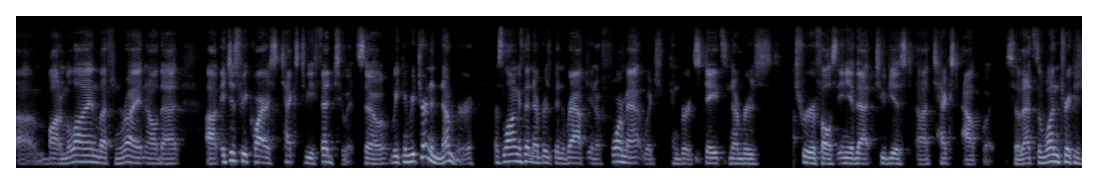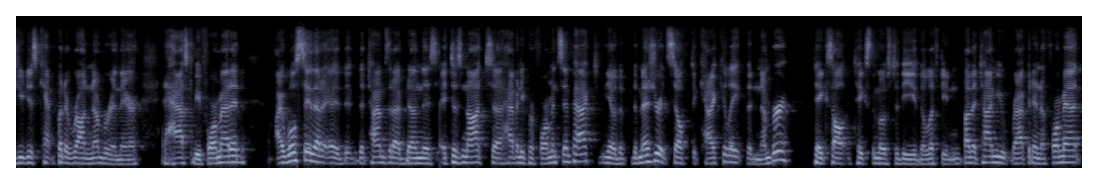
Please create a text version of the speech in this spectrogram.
um, bottom align, left and right, and all that. Uh, it just requires text to be fed to it. So we can return a number as long as that number has been wrapped in a format which converts dates, numbers, true or false, any of that to just uh, text output. So that's the one trick is you just can't put a raw number in there. It has to be formatted. I will say that uh, the, times that I've done this, it does not uh, have any performance impact. You know, the, the measure itself to calculate the number takes all takes the most of the the lifting. By the time you wrap it in a format,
